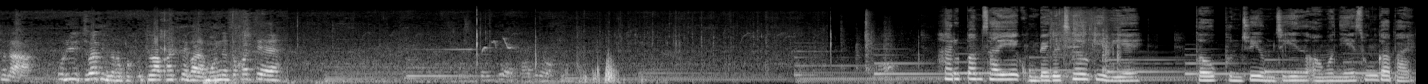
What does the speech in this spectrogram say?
보다. 우리 집 앞에 있는 거 저와 같이 해봐. 먹는 똑같아. 하룻밤 사이에 공백을 채우기 위해 더욱 분주히 움직이는 어머니의 손과 발.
